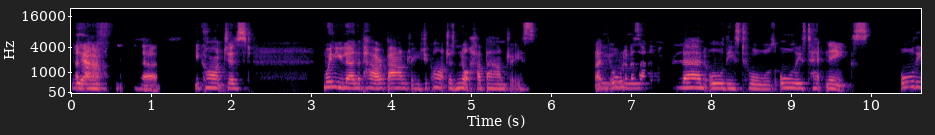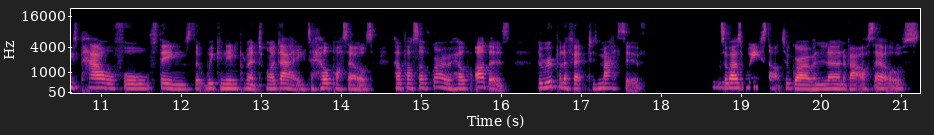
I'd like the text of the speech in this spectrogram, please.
Yeah. you can't just when you learn the power of boundaries you can't just not have boundaries. Like all of a Mhm. sudden you learn all these tools all these techniques all these powerful things that we can implement to our day to help ourselves help ourselves grow help others the ripple effect is massive so Mm. as we start to grow and learn about ourselves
